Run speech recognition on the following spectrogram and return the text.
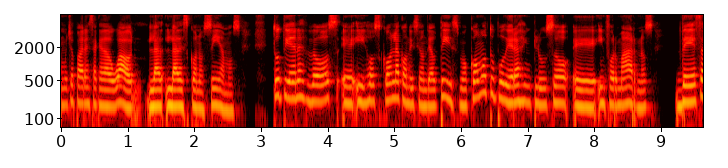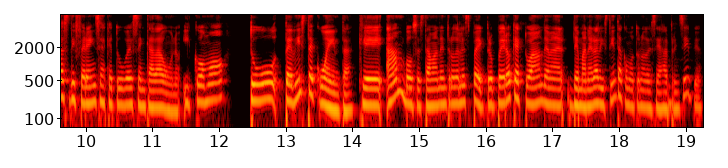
muchos padres se han quedado, wow, la, desconocíamos. Tú tienes dos eh, hijos con la condición de autismo. ¿Cómo tú pudieras incluso eh, informarnos de esas diferencias que tú ves en cada uno y cómo tú te diste cuenta que ambos estaban dentro del espectro, pero que actuaban de, manera distinta, como tú nos decías al principio.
